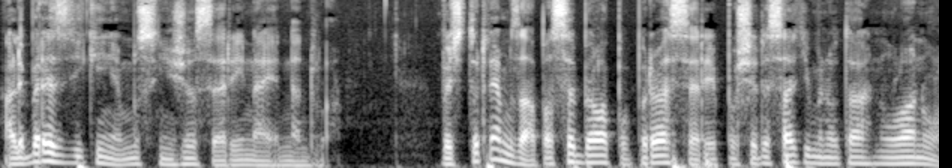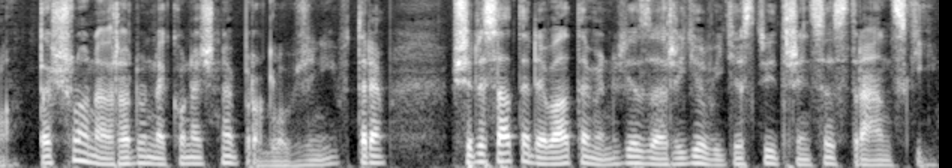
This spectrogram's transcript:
A Liberec díky němu snížil sérii na 1-2. Ve čtvrtém zápase byla poprvé série po 60 minutách 0-0, tak šlo na řadu nekonečné prodloužení, v kterém v 69. minutě zařídil vítězství Třince Stránský.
